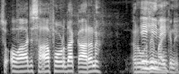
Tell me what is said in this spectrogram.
ਸੋ ਆਵਾਜ਼ ਸਾਫ਼ ਆਉਣ ਦਾ ਕਾਰਨ ਰੋਡ ਦੇ ਇਹੀ ਮਾਈਕ ਨੇ।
